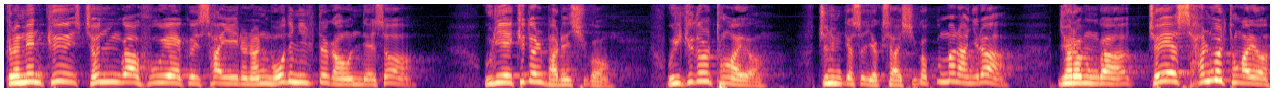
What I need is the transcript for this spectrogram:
그러면 그 전과 후에 그 사이에 일어나는 모든 일들 가운데서 우리의 기도를 받으시고 우리 기도를 통하여 주님께서 역사하시고 뿐만 아니라 여러분과 저의 삶을 통하여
